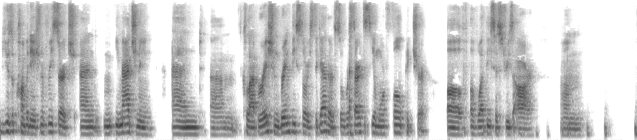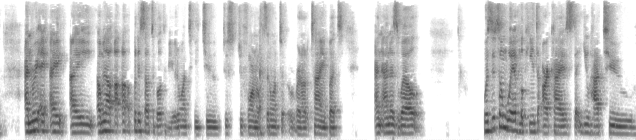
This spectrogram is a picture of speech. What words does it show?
use a combination of research and imagining and um, collaboration bring these stories together. So we're starting to see a more full picture of, of what these histories are. Um, and Marie, I, I, I, mean, I'll, I'll, put this out to both of you. I don't want to be too, too, too formal because I don't want to run out of time. But, and Anna as well, was there some way of looking into archives that you had to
